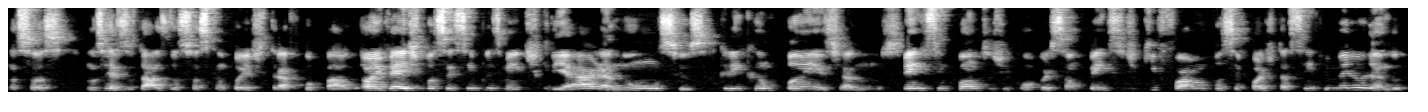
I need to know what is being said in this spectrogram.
nos, nos resultados das suas campanhas de tráfego pago. Então, ao invés de você simplesmente criar anúncios, crie campanhas de anúncios. Pense em pontos de conversão, pense de que forma você pode estar sempre melhorando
